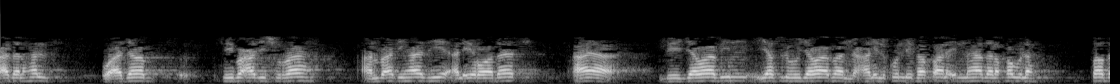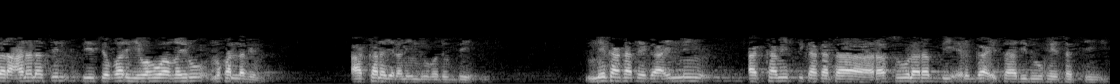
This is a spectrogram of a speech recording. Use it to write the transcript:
بعد الحلف وأجاب في بعض شراه عن بعض هذه الإرادات آية بجواب يصلح جوابا عن الكل فقال إن هذا القول صدر عن أنس في صغره وهو غير مخلف. أكن جلان دوب دبي. نكاكتك إني akkamitti kakata? Rasuula rabbii ergaa isaa diduu keessatti.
